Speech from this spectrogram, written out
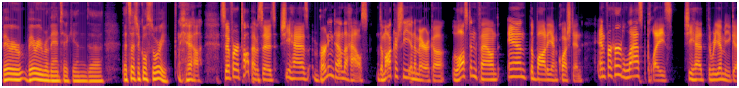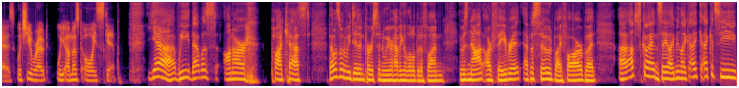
Very, very romantic. And uh, that's such a cool story. Yeah. So for her top episodes, she has Burning Down the House, Democracy in America, Lost and Found, and The Body in Question. And for her last place, she had Three Amigos, which she wrote, We almost always skip. Yeah, we that was on our podcast. That was when we did in person. We were having a little bit of fun. It was not our favorite episode by far, but uh, I'll just go ahead and say, I mean, like, I, I could see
